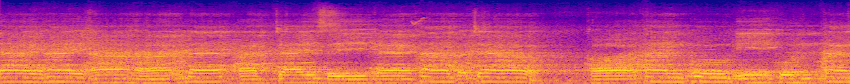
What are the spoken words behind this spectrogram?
ได้ให้อาหารและ ปัจจัยสี่แก่ข้าพเจ้า ขอท่านผู้มีคุณทั้ง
